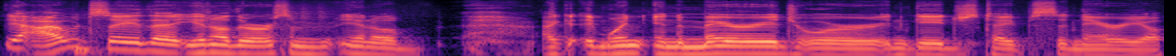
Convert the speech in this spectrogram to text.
Yeah, I would say that you know there are some you know, I, when in a marriage or engaged type scenario,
